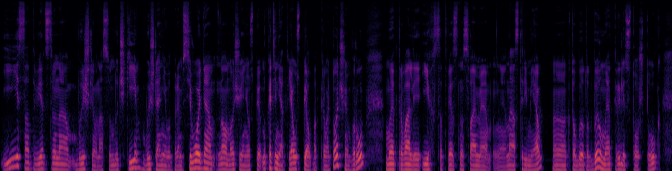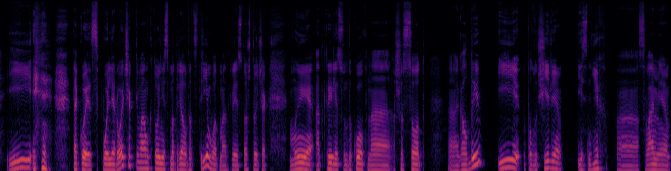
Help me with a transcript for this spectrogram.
И, соответственно, вышли у нас сундучки. Вышли они вот прям сегодня, но ночью я не успел. Ну, хотя нет, я успел открывать ночью, вру. Мы открывали их, соответственно, с вами э, на стриме. Э, кто был, тот был. Мы открыли 100 штук. И такой спойлерочек вам, кто не смотрел этот стрим. Вот мы открыли 100 штучек. Мы открыли сундуков на 600 э, голды и получили из них с вами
